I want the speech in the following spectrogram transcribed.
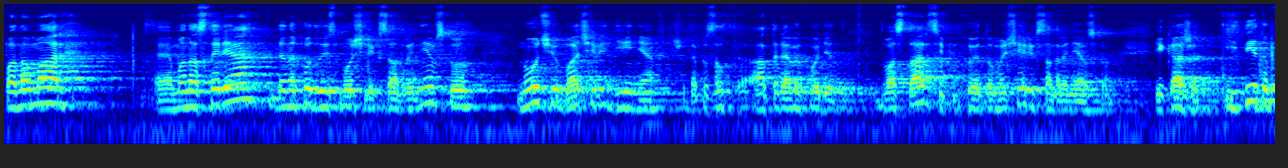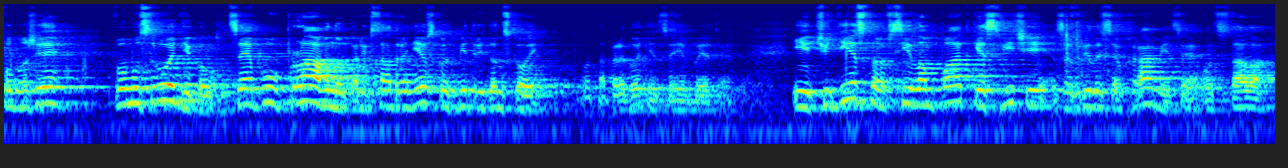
Панамар е, монастиря, де знаходились мощі Олександра Невського, ночі бачив видіння, що так писав, алтаря виходять два старці, підходять до мощі Олександра Невського і кажуть, іди допоможи твоєму сроднику. Це був правнук Олександра Невського Дмитрій Донський. От напередодні цієї битви. І чудесно всі лампадки, свічі загорілися в храмі. Це от стало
